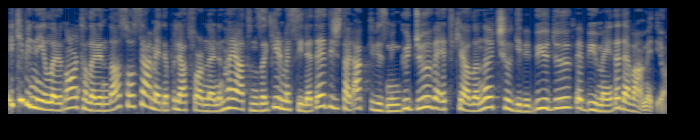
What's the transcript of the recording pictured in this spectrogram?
2000'li yılların ortalarında sosyal medya platformlarının hayatımıza girmesiyle de dijital aktivizmin gücü ve etki alanı çığ gibi büyüdü ve büyümeye de devam ediyor.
